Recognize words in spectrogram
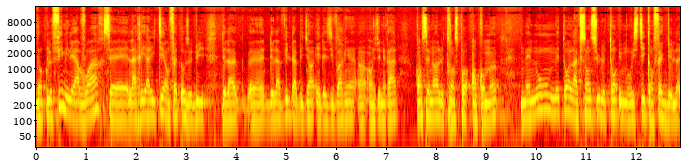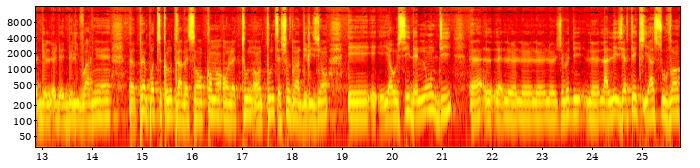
Donc le film, il est à voir, c'est la réalité en fait aujourd'hui de la, euh, de la ville d'Abidjan et des Ivoiriens en, général concernant le transport en commun. Mais nous mettons l'accent sur le ton humoristique en fait de, de- l'ivoirien, Euh, peu importe ce que nous traversons, comment on le tourne, on tourne ces choses la dérision et il y a aussi des non-dits, hein, le- le- le- je veux dire la légèreté qu'il y a souvent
